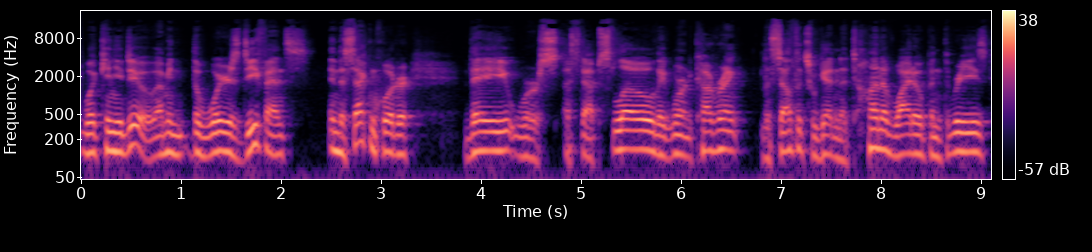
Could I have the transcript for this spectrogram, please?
what can you do? I mean, the Warriors defense in the second quarter, they were a step slow. They weren't covering. The Celtics were getting a ton of wide open threes.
